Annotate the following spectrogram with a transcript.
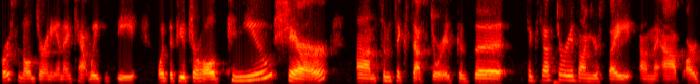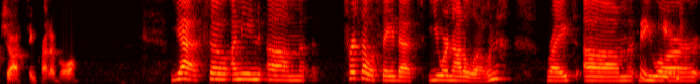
personal journey, and I can't wait to see what the future holds. Can you share um, some success stories? Because the success stories on your site on the app are just incredible. Yeah. So I mean, um, first I will say that you are not alone right um you, you are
